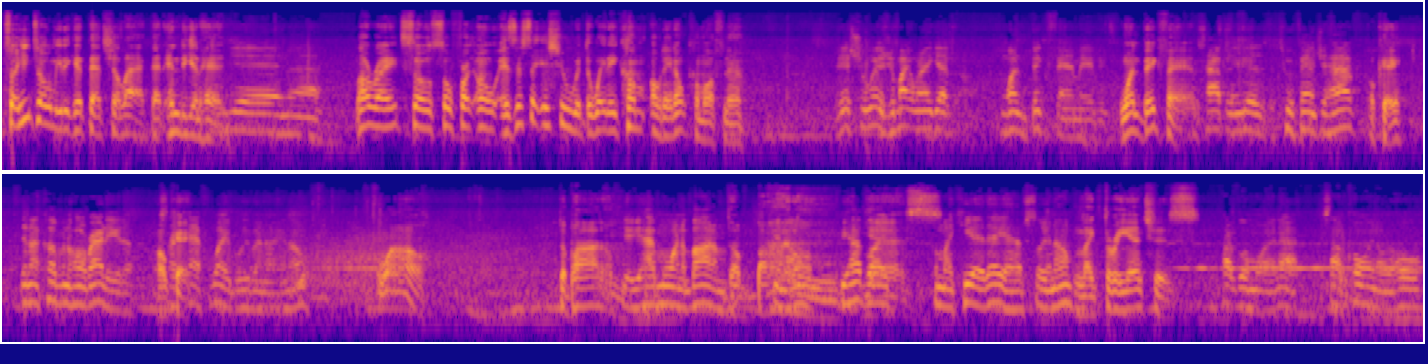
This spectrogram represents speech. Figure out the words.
so he told me to get that shellac, that Indian head. Yeah, nah. All right, so so far. Oh, is this an issue with the way they come? Oh, they don't come off now. The issue is you might want to get one big fan, maybe. One big fan. What's happening is the two fans you have, Okay. They're not covering the whole radiator. It's Okay. like halfway, believe it or not, you know? Wow. The bottom. Yeah, you have more on the bottom. The You bottom. know? You have like Yes. from IKEA there you have so you know? Like three inches. Probably a little more than that. It's not cooling on the whole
